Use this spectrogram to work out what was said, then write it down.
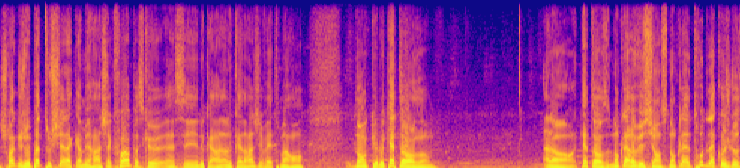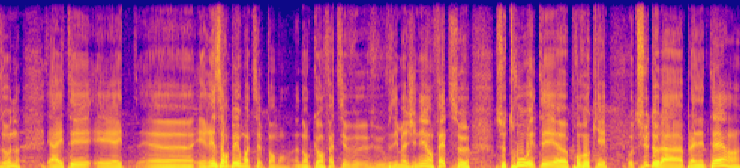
Je crois que je ne vais pas toucher à la caméra à chaque fois parce que euh, c'est le, le cadrage il va être marrant. Donc le 14. Alors, 14. Donc la revue Science. Donc le trou de la couche d'ozone a été est, euh, résorbé au mois de septembre. Donc en fait, vous, vous, imaginez, en fait, ce, ce trou était euh, provoqué au-dessus de la planète Terre,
